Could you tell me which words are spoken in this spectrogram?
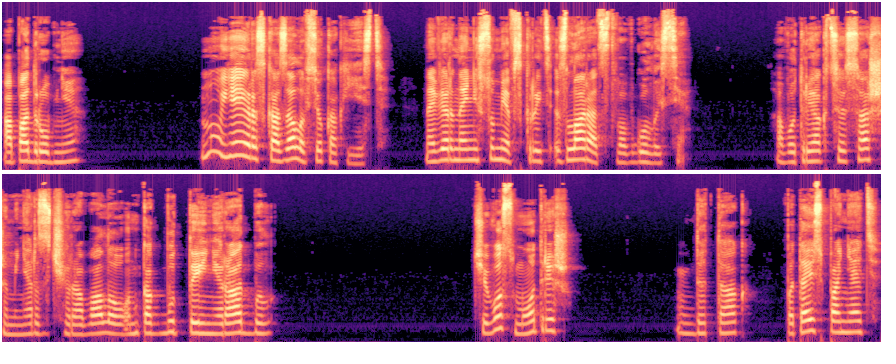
А подробнее? Ну, я и рассказала все как есть. Наверное, не сумев скрыть злорадство в голосе. А вот реакция Саши меня разочаровала, он как будто и не рад был. «Чего смотришь?» «Да так, пытаюсь понять.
